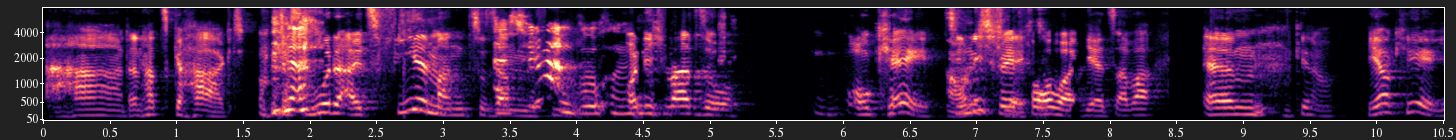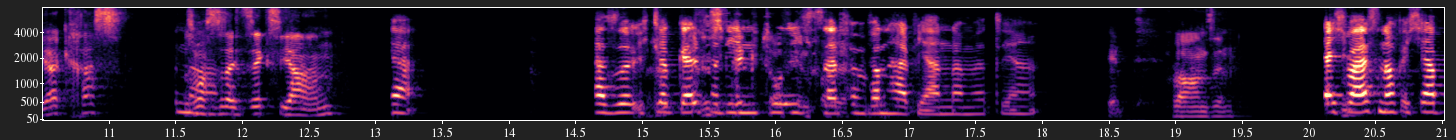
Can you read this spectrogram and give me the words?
Ah, dann hat's gehakt. Und das wurde als Vielmann Als zusammengeführt. Schülern buchen. Und ich war so, okay, Auch ziemlich straightforward jetzt, aber ähm, genau. Ja, okay, ja, krass. Das Genau. machst du seit sechs Jahren. Ja. Also ich glaube, Geld Respekt verdienen tue ich seit fünfeinhalb Jahren damit, ja. Wahnsinn. Ja, Ich weiß noch, ich habe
